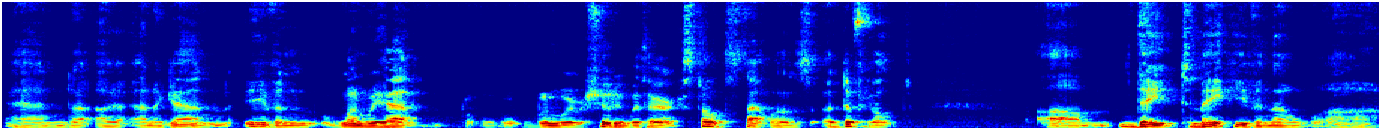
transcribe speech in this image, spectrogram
and uh, and again, even when we had when we were shooting with Eric Stoltz, that was a difficult um, date to make. Even though uh,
